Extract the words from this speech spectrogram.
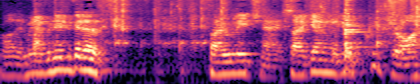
Right then, going to a bit of foliage now. So again, I'm going to give it a quick dry.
